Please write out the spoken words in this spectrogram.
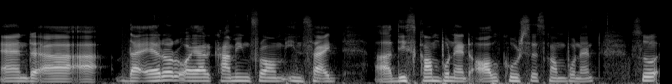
And the error were coming from inside uh, this component all courses component. So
